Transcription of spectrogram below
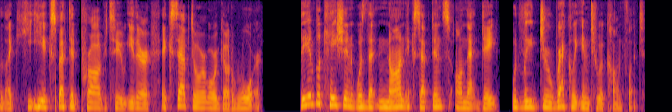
like he, he expected Prague to either accept or, or go to war. The implication was that non acceptance on that date would lead directly into a conflict.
